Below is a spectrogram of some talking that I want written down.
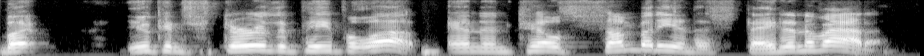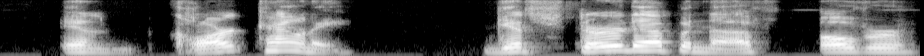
but you can stir the people up, and until somebody in the state of Nevada, in Clark County, gets stirred up enough over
